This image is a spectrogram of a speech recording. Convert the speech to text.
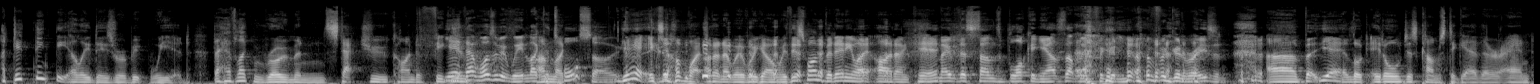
i did think the leds were a bit weird they have like roman statue kind of figure Yeah, that was a bit weird, like I'm the torso. yeah exactly i'm like i don't know where we're going with this one but anyway i don't care Maybe the sun's blocking out something for good for good reason. uh, but yeah, look, it all just comes together, and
